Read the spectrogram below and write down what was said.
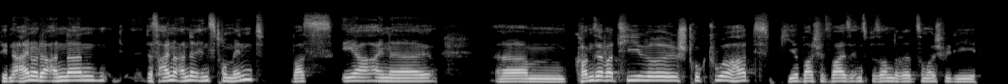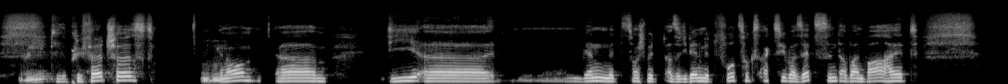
den ein oder anderen, das eine oder andere Instrument, was eher eine ähm, konservative Struktur hat. Hier beispielsweise insbesondere zum Beispiel die Read. diese Preferred Shares, mhm. genau. Ähm, die äh, werden mit zum Beispiel, also die werden mit Vorzugsaktie übersetzt, sind aber in Wahrheit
